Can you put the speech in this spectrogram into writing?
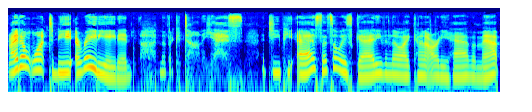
I don't want to be irradiated. Oh, another katana, yes a GPS. That's always good, even though I kind of already have a map.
